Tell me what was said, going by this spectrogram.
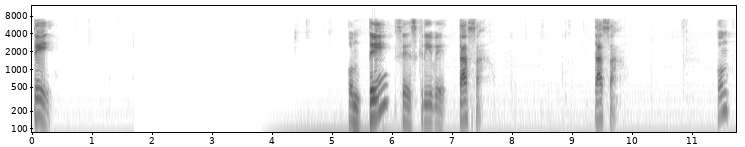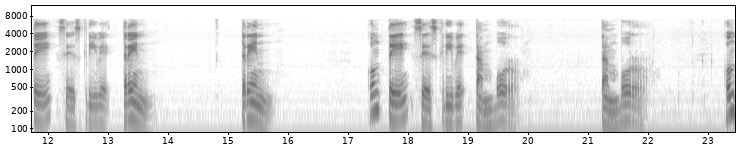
T. Con T se escribe taza. Taza. Con T se escribe tren. Tren. Con T se escribe tambor. Tambor. Con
